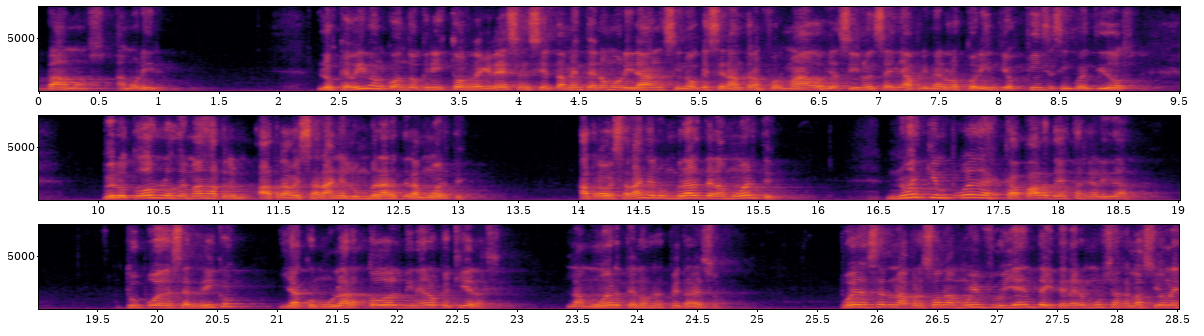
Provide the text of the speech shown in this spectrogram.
vamos a morir. Los que vivan cuando Cristo regrese ciertamente no morirán, sino que serán transformados, y así lo enseña 1 Corintios 15:52. Pero todos los demás atravesarán el umbral de la muerte. Atravesarán el umbral de la muerte. No hay quien pueda escapar de esta realidad. Tú puedes ser rico y acumular todo el dinero que quieras. La muerte no respeta eso. Puedes ser una persona muy influyente y tener muchas relaciones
